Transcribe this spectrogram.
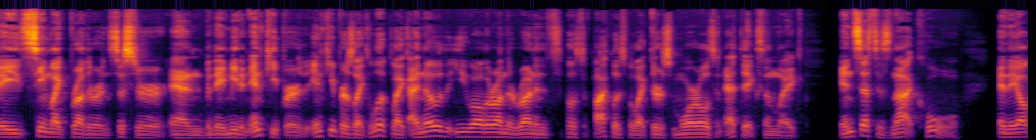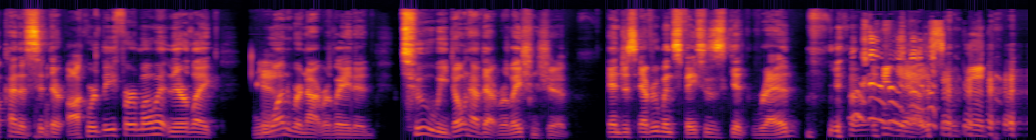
They seem like brother and sister, and when they meet an innkeeper, the innkeeper's like, "Look, like I know that you all are on the run and it's post apocalypse, but like there's morals and ethics, and like incest is not cool." And they all kind of sit there awkwardly for a moment, and they're like, Yeah. "One, we're not related. Two, we don't have that relationship." And just everyone's faces get red. You know? yeah, it's so good.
